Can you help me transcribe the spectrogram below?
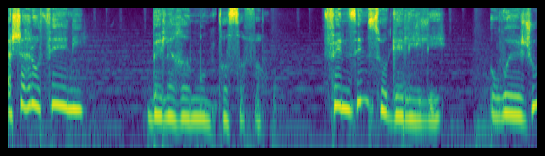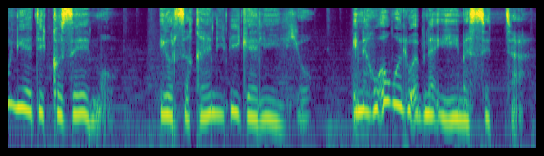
الشهر الثاني بلغ منتصفه. فينزينسو جاليلي وجوليا دي كوزيمو يرزقان بجاليليو إنه أول أبنائهما الستة.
